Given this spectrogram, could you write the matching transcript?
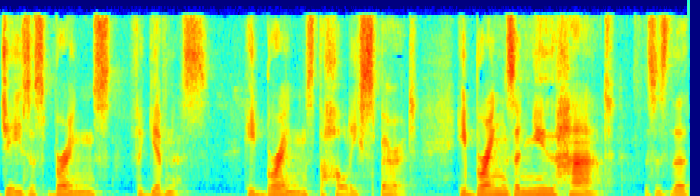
Jesus brings forgiveness. He brings the Holy Spirit. He brings a new heart this is the,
